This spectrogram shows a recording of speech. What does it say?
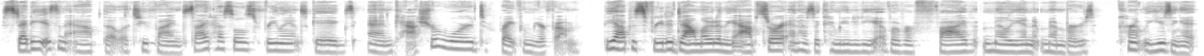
Steady is an app that lets you find side hustles, freelance gigs, and cash rewards right from your phone. The app is free to download in the App Store and has a community of over 5 million members currently using it.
